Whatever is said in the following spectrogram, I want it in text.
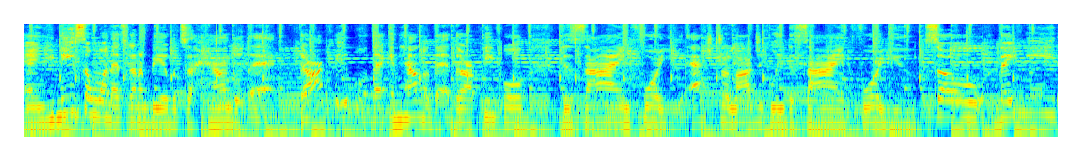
and you need someone that's going to be able to handle that. There are people that can handle that. There are people designed for you astrologically designed for you. So they need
